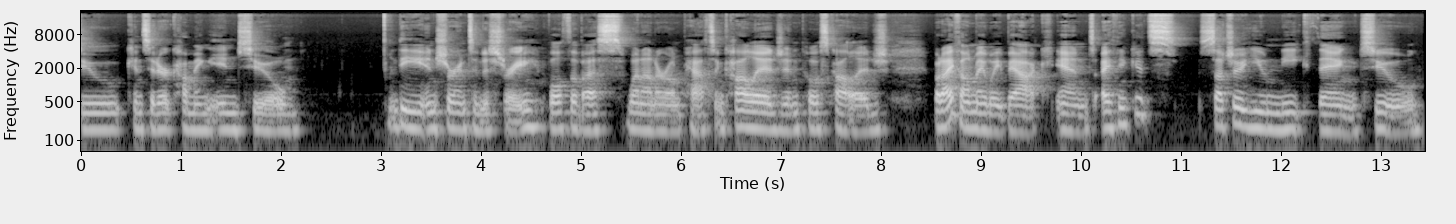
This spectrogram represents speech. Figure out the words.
to consider coming into the insurance industry. Both of us went on our own paths in college and post college, but I found my way back. And I think it's such a unique thing to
